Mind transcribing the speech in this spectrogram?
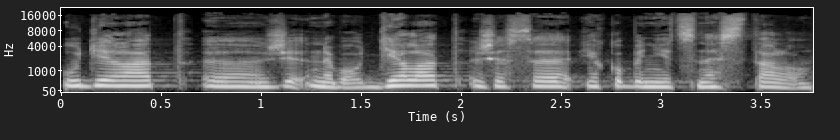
udělat, eh, že, nebo dělat, že se jakoby nic nestalo.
